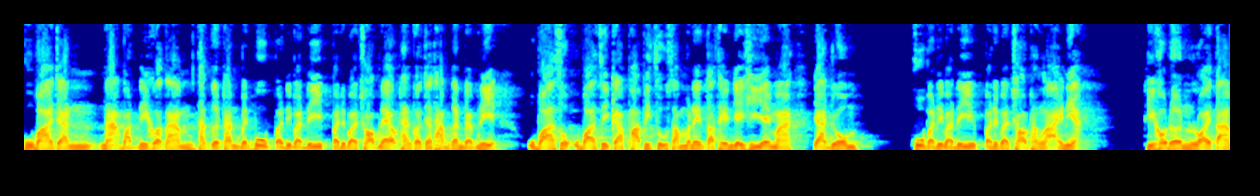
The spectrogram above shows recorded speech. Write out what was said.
ครูบาอาจารย์ณบัดนี้ก็ตาม ถ้าเกิดท่านเป็นผู้ปฏิบัติดีปฏิบัติชอบแล้ว ท่านก็จะทำกันแบบนี้ อุบาสกอุบาสิกาพระภิกษุสัมเนรตาเถนใหญ่ชีใหญ่มาญาติโยม ผู้ปฏิบัติดีปฏิบัติชอบทั้งหลายเนี่ย ที่เขาเดินรอยตาม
